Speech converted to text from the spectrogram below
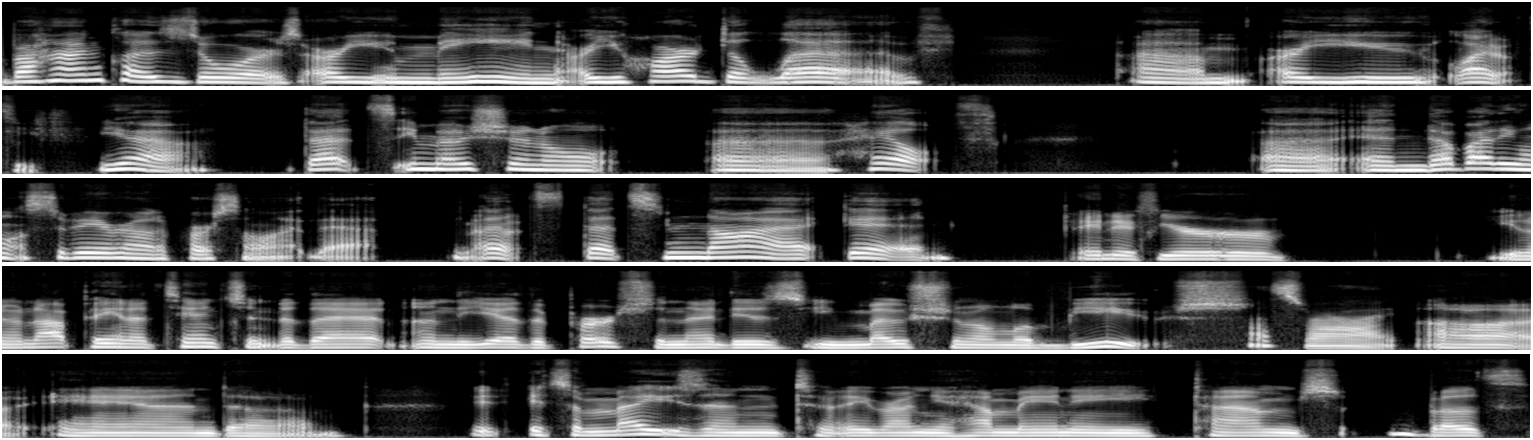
Behind closed doors, are you mean? Are you hard to love? Um, are you like, yeah, that's emotional uh, health. Uh, and nobody wants to be around a person like that. That's that's not good. And if you're you know, not paying attention to that on the other person, that is emotional abuse. That's right. Uh, and uh, it, it's amazing to me, Rania, how many times both,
